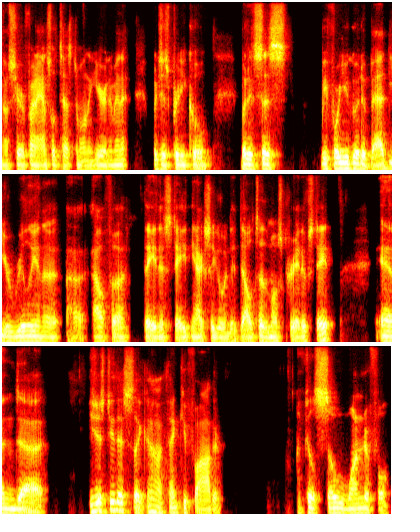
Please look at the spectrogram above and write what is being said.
I'll share a financial testimony here in a minute, which is pretty cool. But it says before you go to bed, you're really in a, alpha theta state. You actually go into delta, the most creative state, and uh, you just do this like, oh, thank you, Father. I feel so wonderful.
